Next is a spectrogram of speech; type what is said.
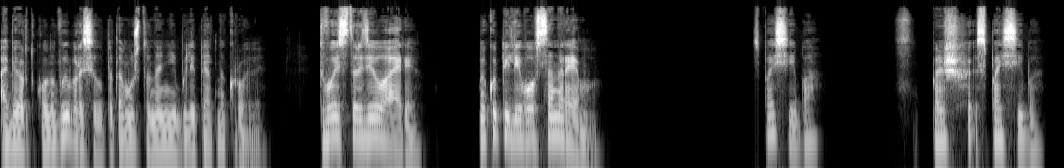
Обертку он выбросил, потому что на ней были пятна крови. Твой Страдивари. Мы купили его в Сан-Ремо. Спасибо. Большое спасибо.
